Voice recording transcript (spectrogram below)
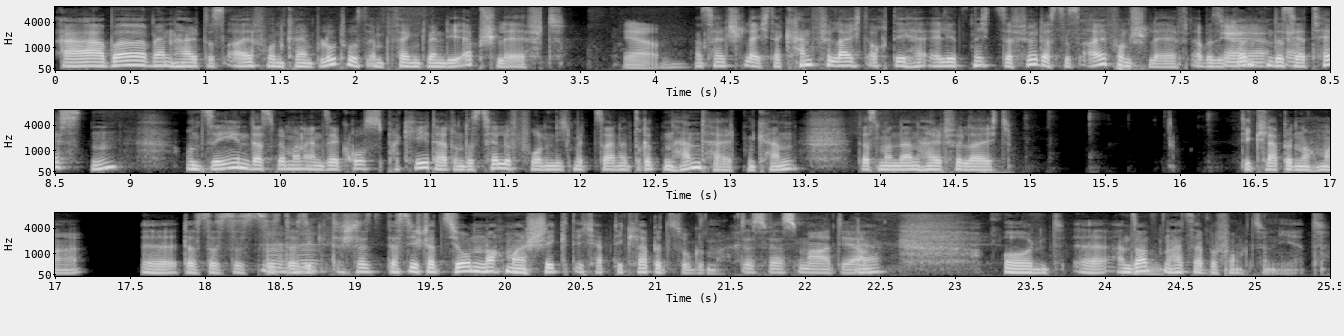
Aber wenn halt das iPhone kein Bluetooth empfängt, wenn die App schläft, ja. Das ist halt schlecht. Da kann vielleicht auch DHL jetzt nichts dafür, dass das iPhone schläft, aber sie ja, könnten ja, das ja. testen und sehen, dass wenn man ein sehr großes Paket hat und das Telefon nicht mit seiner dritten Hand halten kann, dass man dann halt vielleicht die Klappe nochmal, äh, dass, dass, dass, mhm. dass, die, dass die Station nochmal schickt, ich habe die Klappe zugemacht. Das wäre smart, ja. Und äh, ansonsten hat es aber funktioniert.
